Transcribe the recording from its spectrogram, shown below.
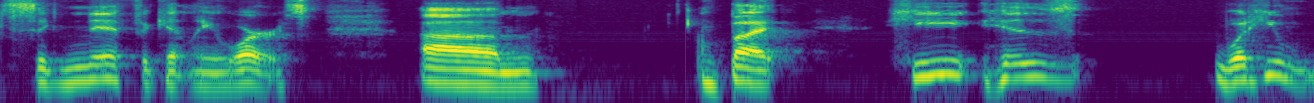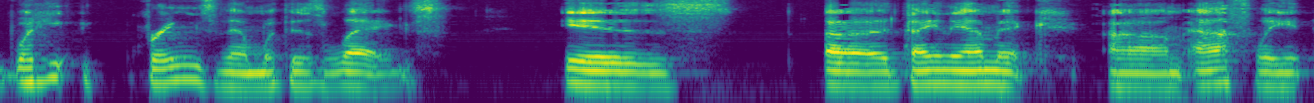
significantly worse. Um, but he, his, what he, what he brings them with his legs is a dynamic um, athlete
